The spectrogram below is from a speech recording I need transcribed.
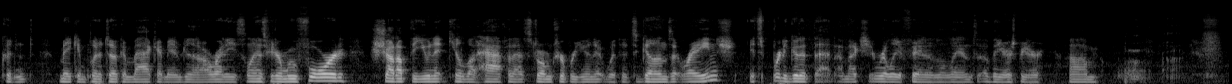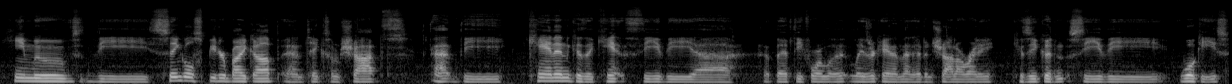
couldn't make him put a token back. I made him do that already. So land speeder moved forward, shut up the unit, killed about half of that stormtrooper unit with its guns at range. It's pretty good at that. I'm actually really a fan of the land of the airspeeder. Um, he moves the single speeder bike up and takes some shots at the cannon because they can't see the uh, the FD4 laser cannon that had been shot already because he couldn't see the Wookiees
